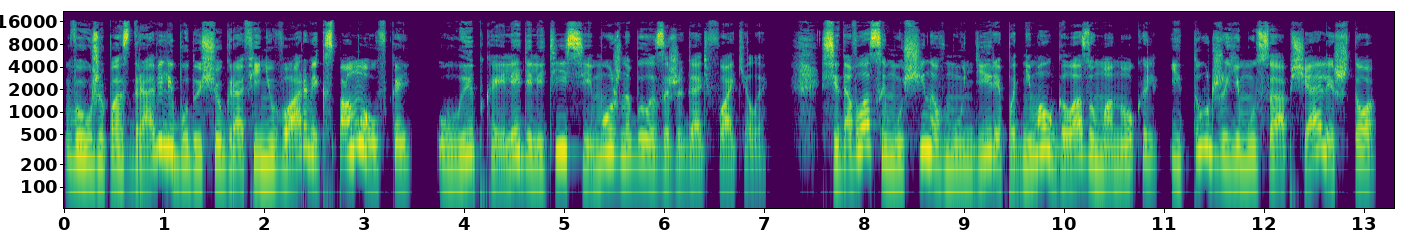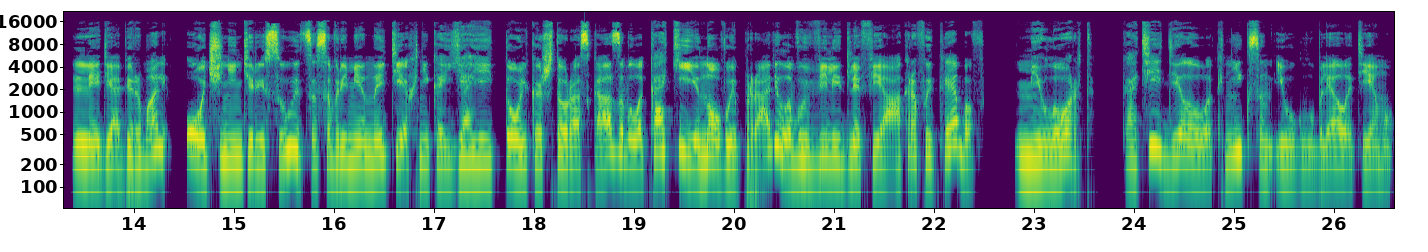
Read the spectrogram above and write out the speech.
вы уже поздравили будущую графиню Варвик с помолвкой?» Улыбкой леди Летисии можно было зажигать факелы. Седовласый мужчина в мундире поднимал глазу монокль, и тут же ему сообщали, что «Леди Абермаль очень интересуется современной техникой. Я ей только что рассказывала, какие новые правила вы ввели для фиакров и кэбов. Милорд, Кати делала книксон и углубляла тему.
